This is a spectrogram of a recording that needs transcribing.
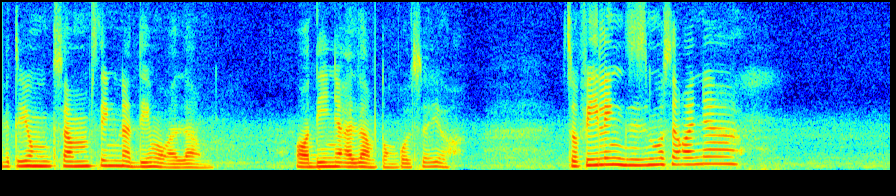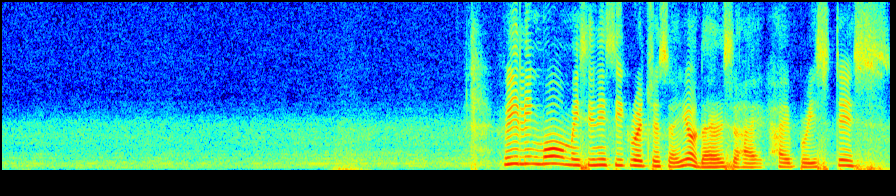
Ito yung something na di mo alam. O di niya alam tungkol sa iyo. So, feelings mo sa kanya, feeling mo may sinisecret siya sa iyo dahil sa high, high priestess.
